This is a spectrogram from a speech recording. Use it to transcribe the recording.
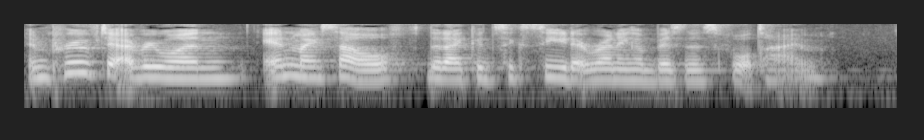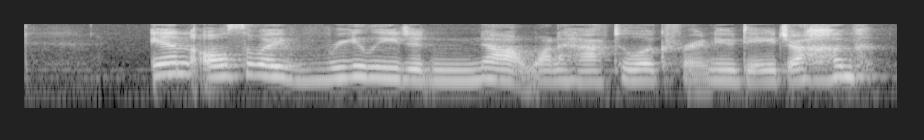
and prove to everyone and myself that I could succeed at running a business full time. And also, I really did not want to have to look for a new day job.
